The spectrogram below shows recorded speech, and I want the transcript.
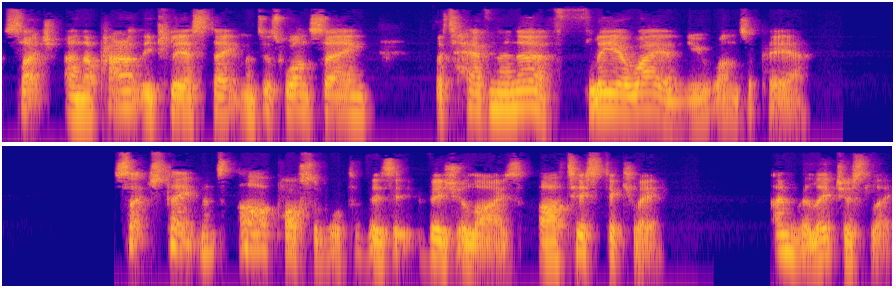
such an apparently clear statement as one saying that heaven and earth flee away and new ones appear. Such statements are possible to visit, visualize artistically and religiously,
